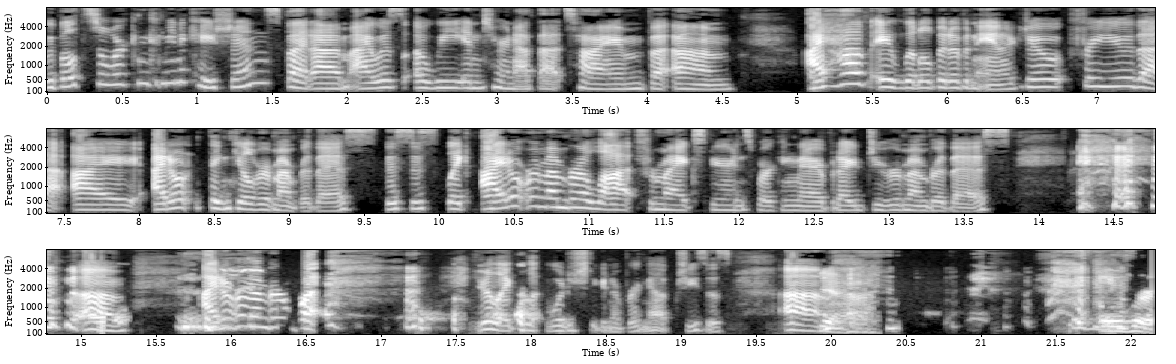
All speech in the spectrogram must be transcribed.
we both still work in communications. But um, I was a wee intern at that time. But um, I have a little bit of an anecdote for you that I I don't think you'll remember this. This is like I don't remember a lot from my experience working there, but I do remember this. And um, I don't remember what you're like. What, what is she going to bring up? Jesus. Um, yeah. Over.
